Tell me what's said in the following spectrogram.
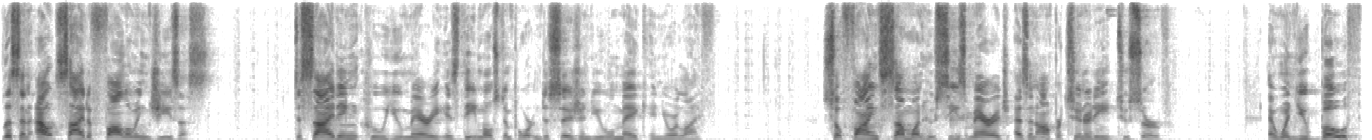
Listen, outside of following Jesus, deciding who you marry is the most important decision you will make in your life. So find someone who sees marriage as an opportunity to serve. And when you both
